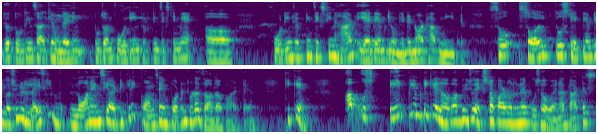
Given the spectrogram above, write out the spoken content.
जो दो तीन साल के होंगे I think two thousand fourteen fifteen sixteen में fourteen fifteen sixteen had A I P M T only did not have NEET so solve दो state P M T question realise कि non N C R T के लिए कौन सा इंपॉर्टेंट थोड़ा ज़्यादा पार्ट है, ठीक है? अब उस स्टेट पी एम टी के अलावा भी जो एक्स्ट्रा पार्ट उन्होंने पूछा हुआ है ना that is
